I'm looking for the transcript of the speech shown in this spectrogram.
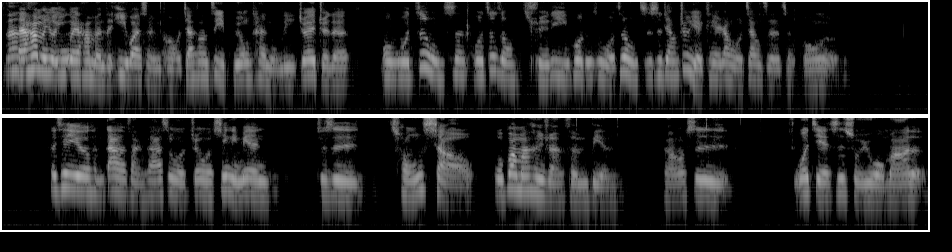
但那他们又因为他们的意外成功，加上自己不用太努力，就会觉得哦，我这种是，我这种学历或者是我这种知识量，就也可以让我这样子的成功了。而且也有很大的反差，是我觉得我心里面就是从小我爸妈很喜欢分边，然后是我姐是属于我妈的，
